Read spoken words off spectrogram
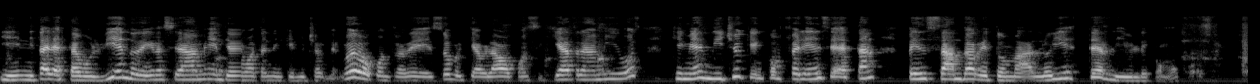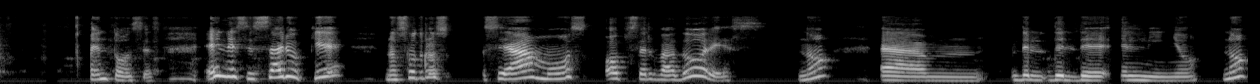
y en Italia está volviendo, desgraciadamente, vamos a tener que luchar de nuevo contra eso, porque he hablado con psiquiatras amigos que me han dicho que en conferencias están pensando a retomarlo y es terrible como cosa. Entonces, es necesario que nosotros seamos observadores, ¿no? Del, del niño. ¿no?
